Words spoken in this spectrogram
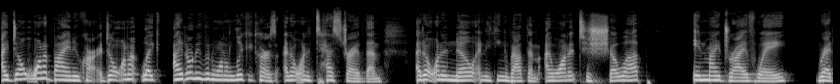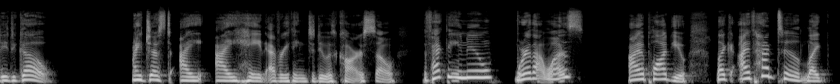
I don't want to buy a new car. I don't want to, like, I don't even want to look at cars. I don't want to test drive them. I don't want to know anything about them. I want it to show up in my driveway ready to go. I just, I, I hate everything to do with cars. So the fact that you knew where that was, I applaud you. Like I've had to like,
